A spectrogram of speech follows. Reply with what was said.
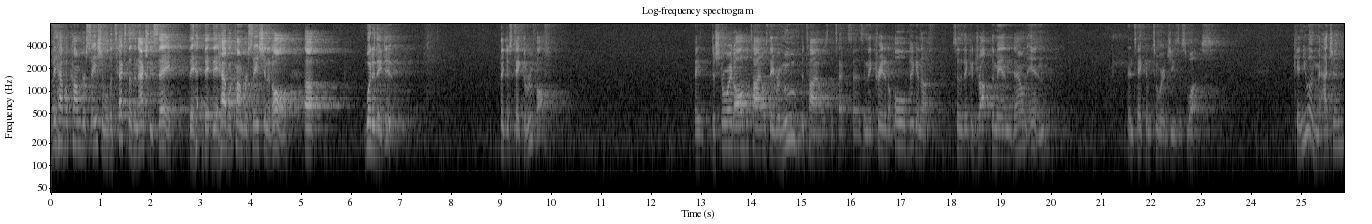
they have a conversation. Well, the text doesn't actually say they, they, they have a conversation at all. Uh, what do they do? They just take the roof off. They destroyed all the tiles. They removed the tiles, the text says, and they created a hole big enough so that they could drop the man down in and take him to where Jesus was. Can you imagine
